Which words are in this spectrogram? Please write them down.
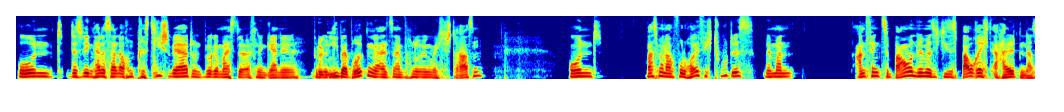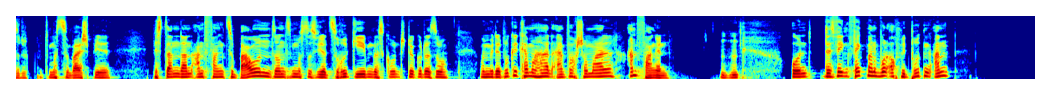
Und deswegen hat es halt auch einen Prestigewert und Bürgermeister öffnen gerne Brücken. lieber Brücken als einfach nur irgendwelche Straßen. Und was man auch wohl häufig tut, ist, wenn man anfängt zu bauen, will man sich dieses Baurecht erhalten. Also du, du musst zum Beispiel bis dann dann anfangen zu bauen, sonst musst du es wieder zurückgeben, das Grundstück oder so. Und mit der Brücke kann man halt einfach schon mal anfangen. Mhm. Und deswegen fängt man wohl auch mit Brücken an.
